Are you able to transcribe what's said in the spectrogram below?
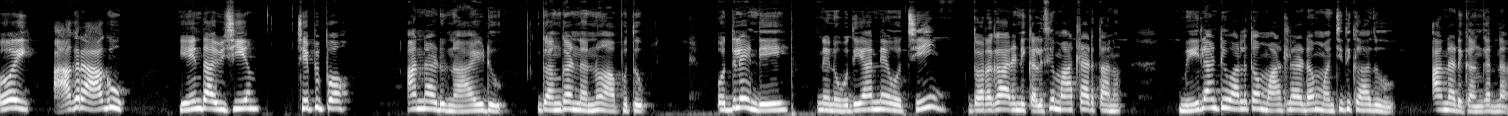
ఓయ్ ఆగరా ఆగు. ఏందా విషయం? చెప్పిపో అన్నాడు నాయుడు. గంగన్నను ఆపుతూ. వద్దులేండి నేను ఉదయాన్నే వచ్చి దొరగారిని కలిసి మాట్లాడతాను. మీలాంటి వాళ్ళతో మాట్లాడడం మంచిది కాదు అన్నాడు గంగన్న.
